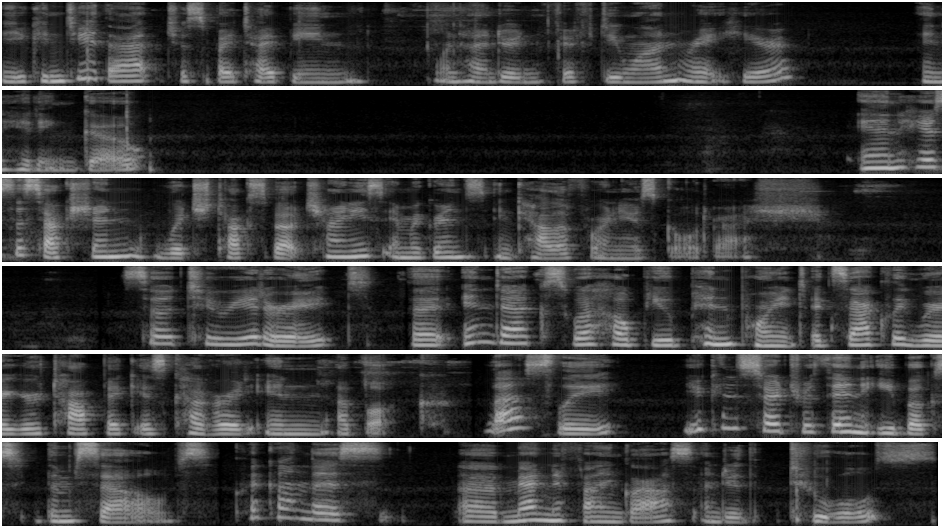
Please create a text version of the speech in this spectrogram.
And you can do that just by typing 151 right here and hitting go. And here's the section which talks about Chinese immigrants in California's gold rush. So to reiterate, the index will help you pinpoint exactly where your topic is covered in a book. Lastly, you can search within ebooks themselves. Click on this uh, magnifying glass under Tools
